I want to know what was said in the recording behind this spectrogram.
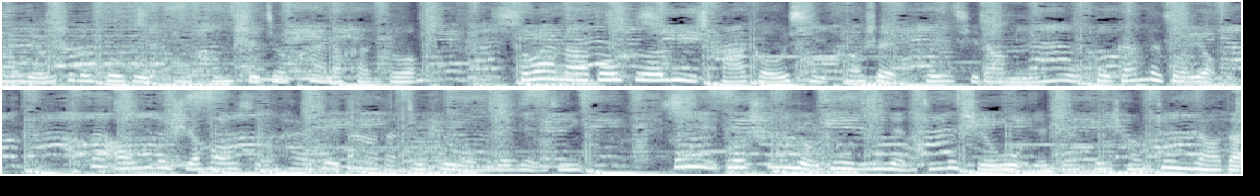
白流失的速度比平时就快了很多。此外呢，多喝绿茶、枸杞泡水，可以起到明目护肝的作用。在熬夜的时候，损害最大的就是我们的眼睛，所以多吃有助于眼睛的食物也是非常重要的。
